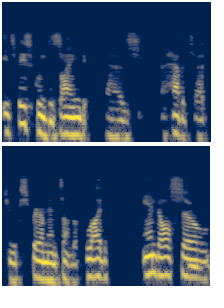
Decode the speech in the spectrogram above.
it's basically designed as a habitat to experiment on the flood and also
